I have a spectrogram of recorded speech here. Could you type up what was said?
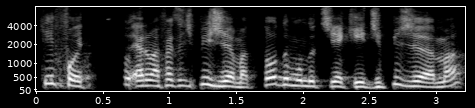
que foi era uma festa de pijama. Todo mundo tinha que ir de pijama.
